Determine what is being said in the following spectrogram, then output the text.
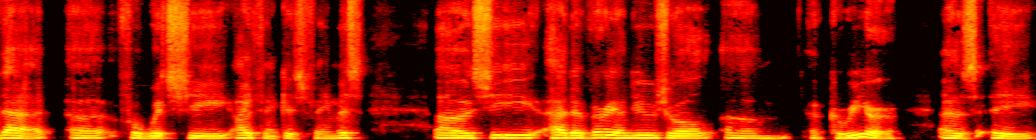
that uh, for which she, I think, is famous. Uh, she had a very unusual um, a career as a,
